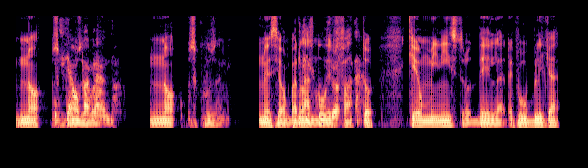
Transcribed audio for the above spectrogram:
No, di chi stiamo scusami. parlando? No, scusami. Noi stiamo parlando del fatto che un ministro della Repubblica,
